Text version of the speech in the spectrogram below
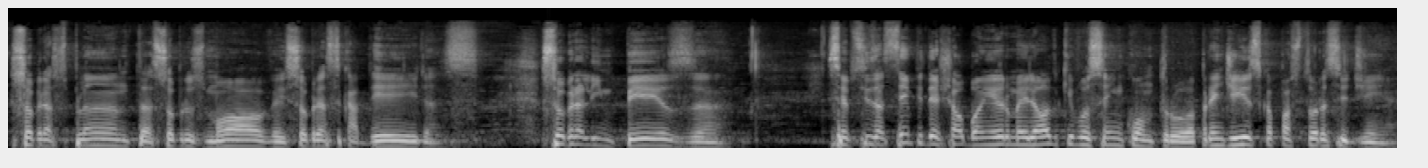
Sobre as plantas, sobre os móveis, sobre as cadeiras, sobre a limpeza, você precisa sempre deixar o banheiro melhor do que você encontrou. Aprendi isso com a pastora Cidinha.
